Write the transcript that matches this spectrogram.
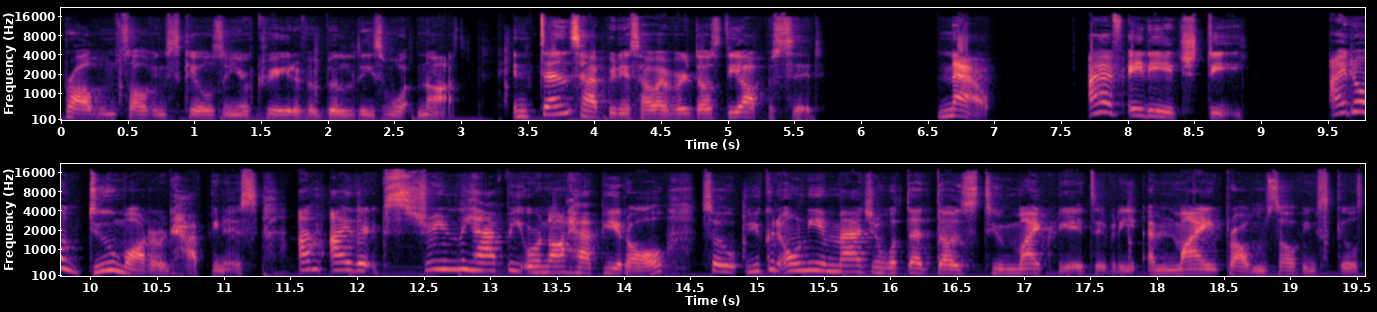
problem solving skills and your creative abilities and whatnot. Intense happiness, however, does the opposite. Now, I have ADHD. I don't do moderate happiness. I'm either extremely happy or not happy at all. So you can only imagine what that does to my creativity and my problem solving skills.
